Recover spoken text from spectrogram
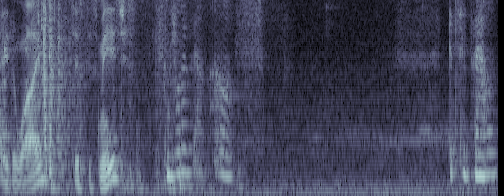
Either way, just a smidge. It's not about us. It's about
